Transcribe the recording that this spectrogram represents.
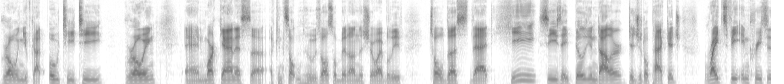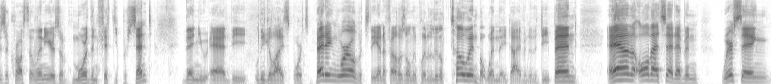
growing. You've got OTT growing. And Marc Ganis, uh, a consultant who's also been on the show, I believe, told us that he sees a billion dollar digital package, rights fee increases across the linears of more than 50%. Then you add the legalized sports betting world, which the NFL has only put a little toe in, but when they dive into the deep end. And all that said, Eben, we're saying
